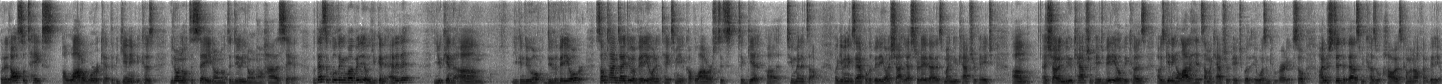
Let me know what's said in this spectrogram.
but it also takes a lot of work at the beginning because you don't know what to say, you don't know what to do, you don't know how to say it. But that's the cool thing about video. You can edit it, you can um, you can do do the video over. Sometimes I do a video and it takes me a couple hours to, to get uh, two minutes out. I'll give an example. The video I shot yesterday, that is my new capture page. Um, I shot a new capture page video because I was getting a lot of hits on my capture page, but it wasn't converting. So I understood that that was because of how I was coming off on video.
